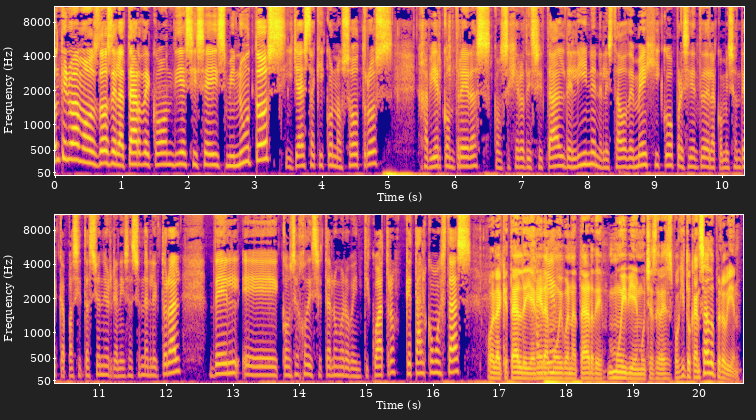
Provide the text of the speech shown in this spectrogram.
Continuamos dos de la tarde con 16 minutos y ya está aquí con nosotros Javier Contreras, consejero distrital del INE en el Estado de México, presidente de la Comisión de Capacitación y Organización Electoral del eh, Consejo Distrital número 24. ¿Qué tal? ¿Cómo estás? Hola, ¿qué tal, Deyanira? Muy buena tarde. Muy bien, muchas gracias. Poquito cansado, pero bien.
